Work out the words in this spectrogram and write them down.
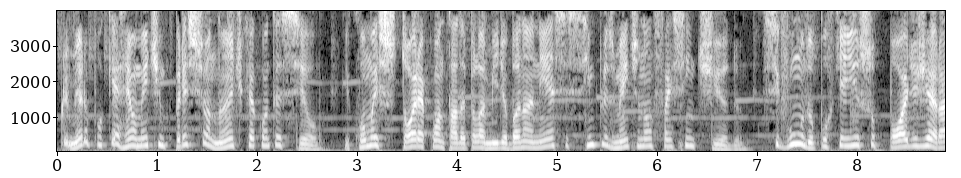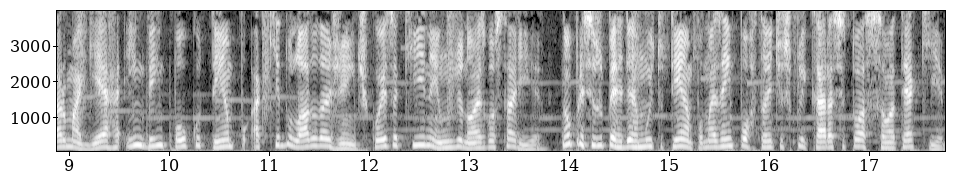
primeiro porque é realmente impressionante o que aconteceu e como a história contada pela mídia bananense simplesmente não faz sentido. Segundo, porque isso pode gerar uma guerra em bem pouco tempo aqui do lado da gente, coisa que nenhum de nós gostaria. Não preciso perder muito tempo, mas é importante explicar a situação até aqui.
